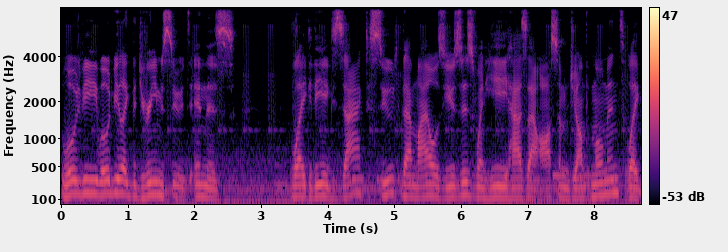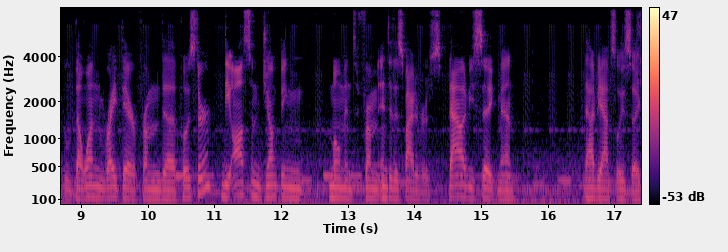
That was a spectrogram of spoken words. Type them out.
What would be what would be like the dream suit in this? Like the exact suit that Miles uses when he has that awesome jump moment, like the one right there from the poster. The awesome jumping moment from Into the Spider-Verse. That would be sick, man. That'd be absolutely sick.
